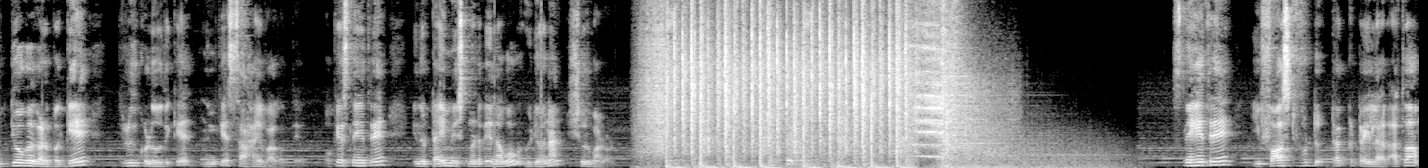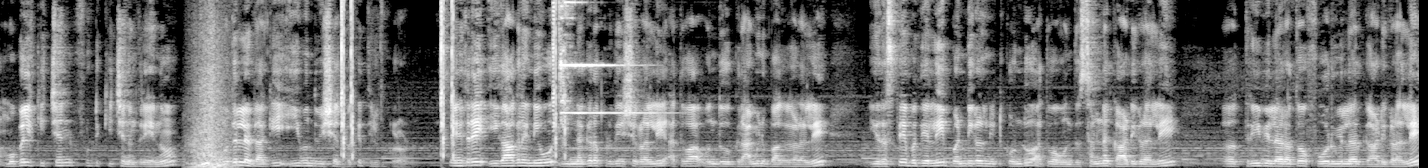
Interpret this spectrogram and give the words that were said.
ಉದ್ಯೋಗಗಳ ಬಗ್ಗೆ ತಿಳಿದುಕೊಳ್ಳೋದಕ್ಕೆ ನಿಮಗೆ ಸಹಾಯವಾಗುತ್ತೆ. ಓಕೆ ಸ್ನೇಹಿತರೆ, ಇನ್ನು ಟೈಮ್ ವೇಸ್ಟ್ ಮಾಡದೆ ನಾವು ವಿಡಿಯೋನ ಶುರು ಮಾಡೋಣ. ಸ್ನೇಹಿತರೆ, ಈ ಫಾಸ್ಟ್ ಫುಡ್ ಟ್ರಕ್ ಟ್ರೈಲರ್ ಅಥವಾ ಮೊಬೈಲ್ ಕಿಚನ್ ಫುಡ್ ಕಿಚನ್ ಅಂದ್ರೆ ಏನು? ಮೊದಲನೇದಾಗಿ ಈ ಒಂದು ವಿಷಯದ ಬಗ್ಗೆ ತಿಳಿದುಕೊಳ್ಳೋಣ. ಸ್ನೇಹಿತರೆ, ಈಗಾಗಲೇ ನೀವು ಈ ನಗರ ಪ್ರದೇಶಗಳಲ್ಲಿ ಅಥವಾ ಒಂದು ಗ್ರಾಮೀಣ ಭಾಗಗಳಲ್ಲಿ ಈ ರಸ್ತೆ ಬದಿಯಲ್ಲಿ ಬಂಡಿಗಳನ್ನ ಇಟ್ಕೊಂಡು ಅಥವಾ ಒಂದು ಸಣ್ಣ ಗಾಡಿಗಳಲ್ಲಿ ತ್ರೀ ವೀಲರ್ ಅಥವಾ ಫೋರ್ ವೀಲರ್ ಗಾಡಿಗಳಲ್ಲಿ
